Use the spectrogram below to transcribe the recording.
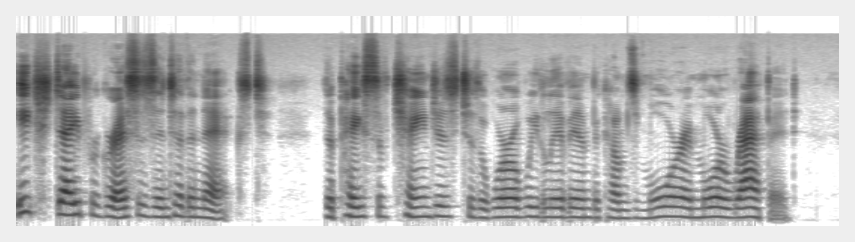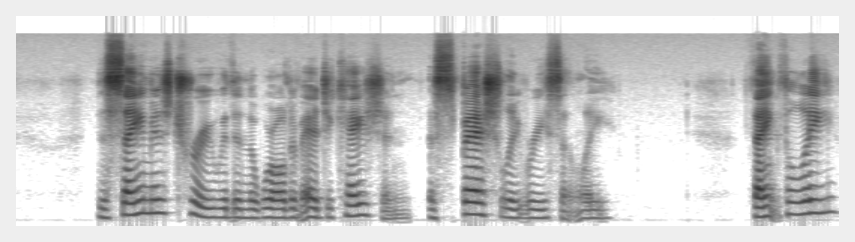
Each day progresses into the next. The pace of changes to the world we live in becomes more and more rapid. The same is true within the world of education, especially recently. Thankfully,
